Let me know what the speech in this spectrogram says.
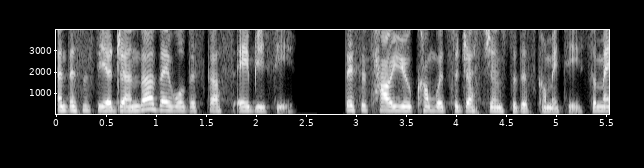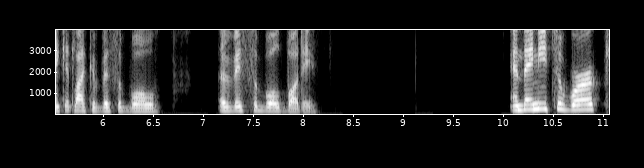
And this is the agenda. They will discuss ABC. This is how you come with suggestions to this committee. So make it like a visible, a visible body. And they need to work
